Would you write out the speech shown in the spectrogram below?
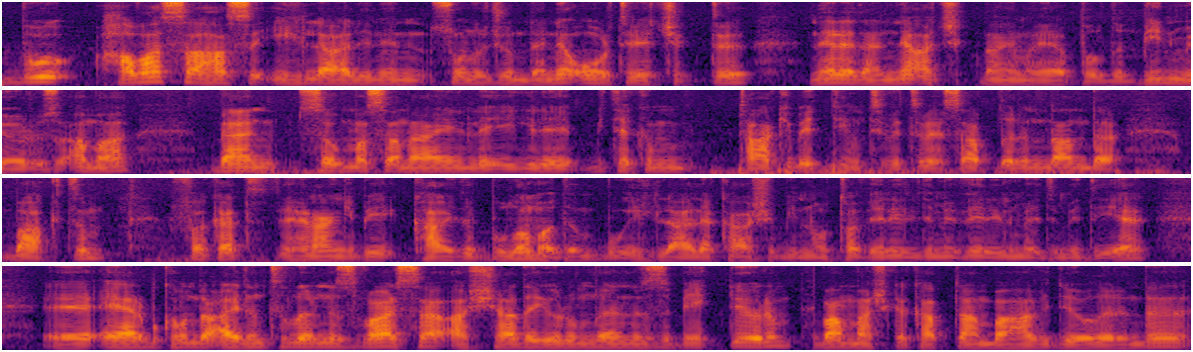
Bu hava sahası ihlalinin sonucunda ne ortaya çıktı, nereden ne açıklama yapıldı bilmiyoruz ama ben savunma sanayiyle ilgili bir takım takip ettiğim Twitter hesaplarından da baktım. Fakat herhangi bir kaydı bulamadım bu ihlale karşı bir nota verildi mi verilmedi mi diye. Ee, Eğer bu konuda ayrıntılarınız varsa aşağıda yorumlarınızı bekliyorum. Bambaşka Kaptan Baha videolarında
